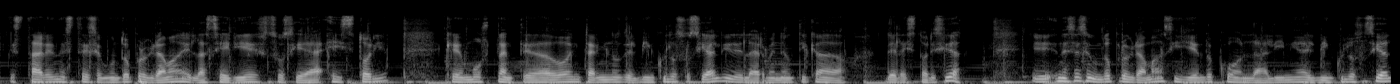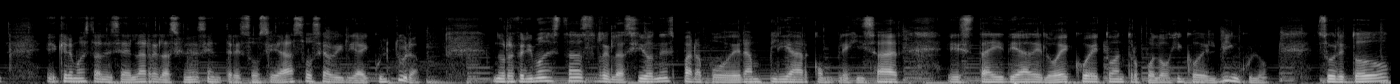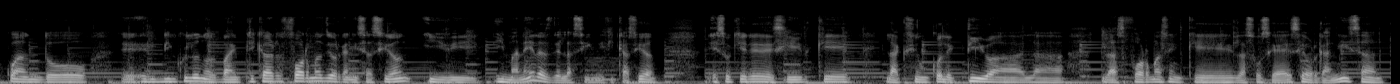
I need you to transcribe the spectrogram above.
estar en este segundo programa de la serie Sociedad e Historia que hemos planteado en términos del vínculo social y de la hermenéutica de la historicidad. Eh, en este segundo programa, siguiendo con la línea del vínculo social, eh, queremos establecer las relaciones entre sociedad, sociabilidad y cultura. Nos referimos a estas relaciones para poder ampliar, complejizar esta idea de lo ecoeto-antropológico del vínculo, sobre todo cuando eh, el vínculo nos va a implicar formas de organización y, maneras de la significación. Eso quiere decir que la acción colectiva, las formas en que las sociedades se organizan,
